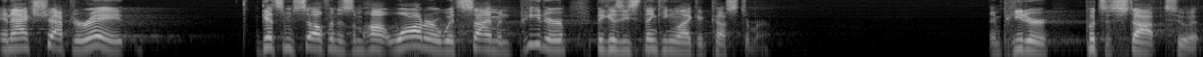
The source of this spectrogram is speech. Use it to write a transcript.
in Acts chapter 8 gets himself into some hot water with Simon Peter because he's thinking like a customer. And Peter puts a stop to it.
